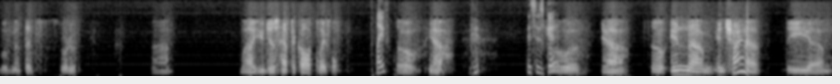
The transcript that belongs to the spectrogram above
movement that's sort of uh, well, you just have to call it playful. Playful. So yeah. This is good. So, uh, yeah. So in um, in China, the um,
